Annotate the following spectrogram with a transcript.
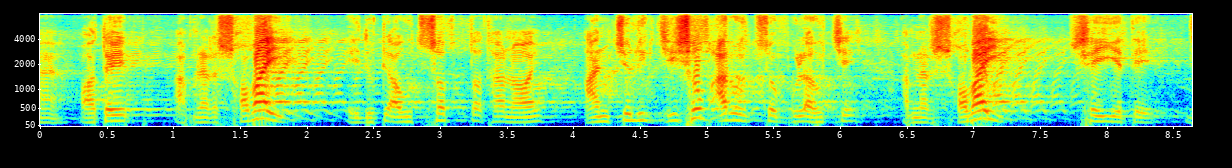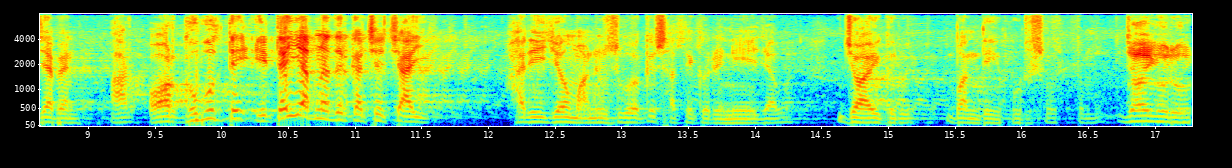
হ্যাঁ অতএব আপনারা সবাই এই দুটো উৎসব তথা নয়, আঞ্চলিক যেসব আরও উৎসবগুলো হচ্ছে, আপনারা সবাই সেই এতে যাবেন। আর অর্ঘ্য বলতে এটাই আপনাদের কাছে চাই, হারিয়ে যাওয়া মানুষগুলোকে সাথে করে নিয়ে যাওয়া। জয় গুরু বন্দে পুরুষোত্তম। জয় গুরু।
